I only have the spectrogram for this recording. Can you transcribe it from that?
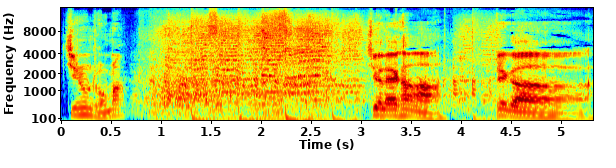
寄生虫吗？继续来看啊，这个。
